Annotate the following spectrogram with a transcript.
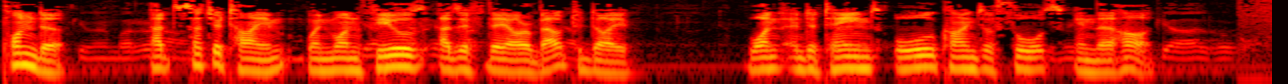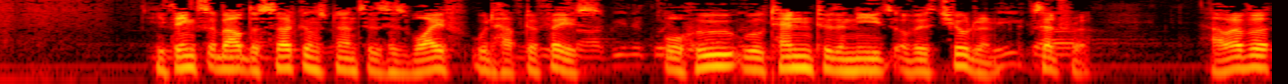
Ponder, at such a time when one feels as if they are about to die, one entertains all kinds of thoughts in their heart. He thinks about the circumstances his wife would have to face, or who will tend to the needs of his children, etc. However,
